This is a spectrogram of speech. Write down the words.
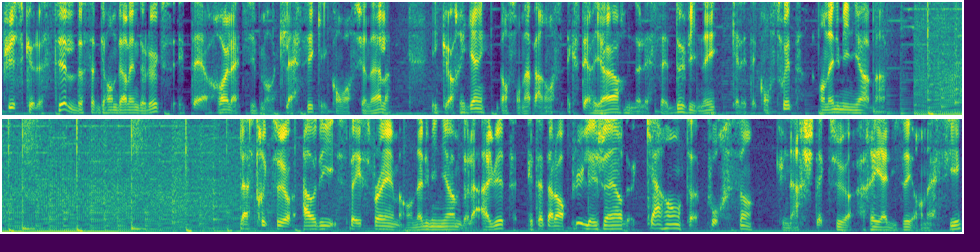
puisque le style de cette grande berline de luxe était relativement classique et conventionnel, et que rien dans son apparence extérieure ne laissait deviner qu'elle était construite en aluminium. La structure Audi Space Frame en aluminium de la A8 était alors plus légère de 40% qu'une architecture réalisée en acier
